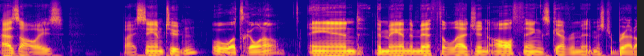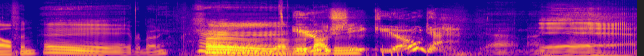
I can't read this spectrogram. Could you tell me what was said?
as always, by Sam Tootin Well, what's going on? and the man, the myth, the legend, all things government, Mr. Brett Alphin. Hey, everybody. Hey, everybody. You seek Yeah, nice. Yeah.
